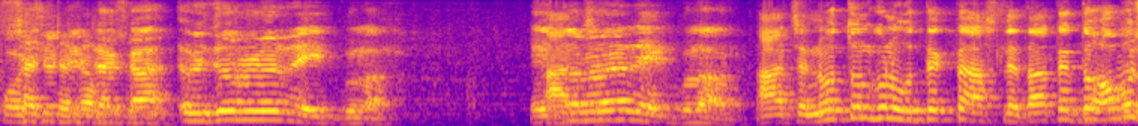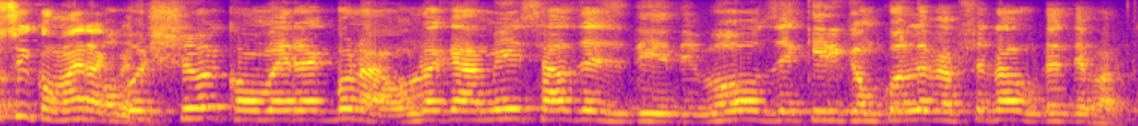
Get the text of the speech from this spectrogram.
পঁয়ষট্টি টাকা ওই ধরনের রেটগুলা। এই আচ্ছা। ধরনের আচ্ছা নতুন কোন উদ্যোক্তা আসলে তাতে তো অবশ্যই কমায় রাখব অবশ্যই কমায় রাখব না। ওনাকে আমি সাজেস্ট দিয়ে দিব যে কীরকম করলে ব্যবসাটা উঠাতে পারবে।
